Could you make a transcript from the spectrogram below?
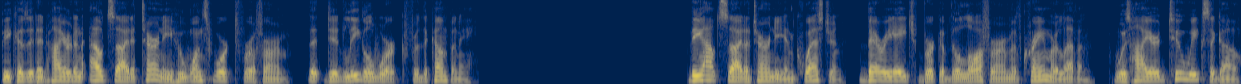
because it had hired an outside attorney who once worked for a firm that did legal work for the company. The outside attorney in question, Barry H. Berke of the law firm of Kramer Levin, was hired two weeks ago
